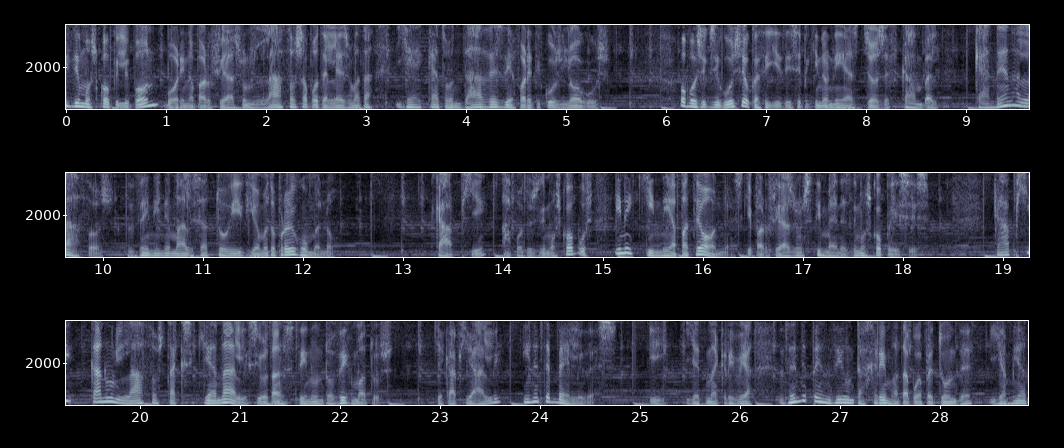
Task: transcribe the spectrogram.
Οι δημοσκόποι λοιπόν μπορεί να παρουσιάσουν λάθος αποτελέσματα για εκατοντάδες διαφορετικούς λόγους. Όπως εξηγούσε ο καθηγητής επικοινωνίας Joseph Campbell, κανένα λάθος δεν είναι μάλιστα το ίδιο με το προηγούμενο. Κάποιοι από τους δημοσκόπους είναι κοινοί απατεώνες και παρουσιάζουν στημένες δημοσκοπήσεις. Κάποιοι κάνουν λάθος ταξική ανάλυση όταν στείνουν το δείγμα τους και κάποιοι άλλοι είναι τεμπέληδες ή, για την ακρίβεια, δεν επενδύουν τα χρήματα που απαιτούνται για μια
